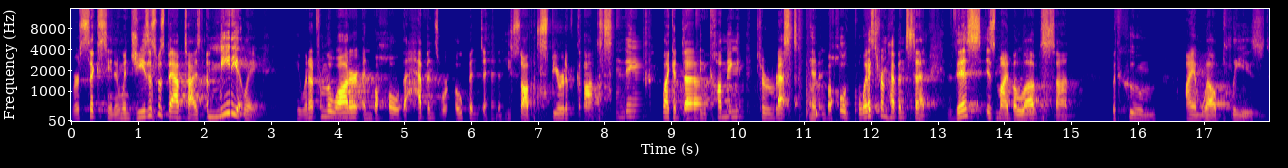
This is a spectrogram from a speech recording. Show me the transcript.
Verse 16, and when Jesus was baptized, immediately he went up from the water, and behold, the heavens were opened to him, and he saw the Spirit of God descending like a dove and coming to rest him. And behold, a voice from heaven said, This is my beloved Son, with whom I am well pleased.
